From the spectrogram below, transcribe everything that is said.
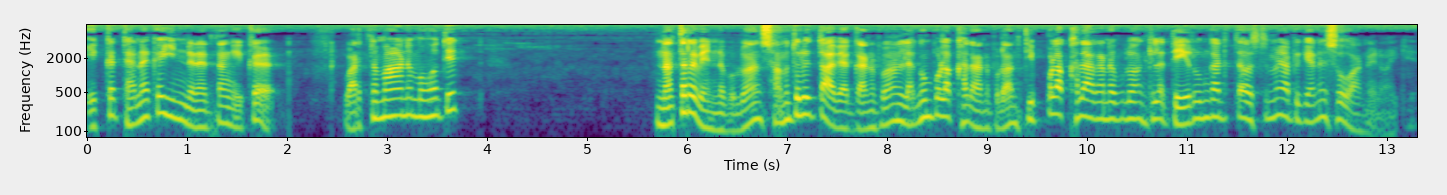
එක තැනක ඉන්න නැත්නම් එක වර්තමාන මොහොතේ නතර වෙන්න පුළුවන් සමතුලිතතාවයක් ගන්න පුළුවන් ලැබුම් පොලක් හදාන්න පුළුවන් තිප්පලක් හදා ගන්න පුළුවන් කියලා තේරුම් ගත්ත අවස්ථාවේ අපි කියන්නේ සෝවන් වෙනවා කිය.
